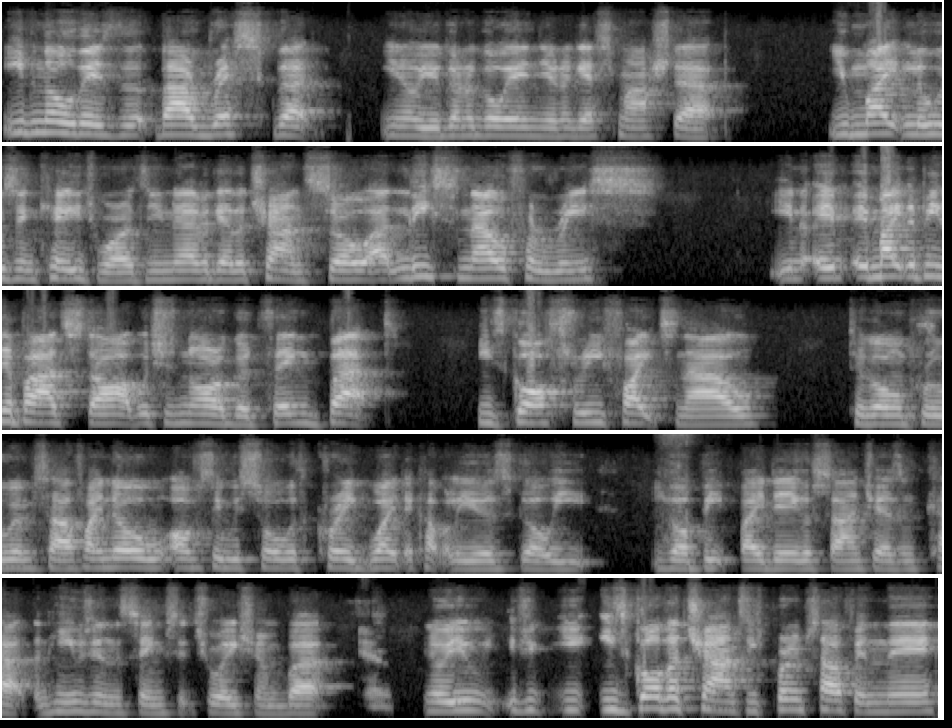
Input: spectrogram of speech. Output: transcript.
even though there's the, that risk that you know you're going to go in, you're going to get smashed up, you might lose in cage wars and you never get a chance. So at least now for Rhys, you know it, it might have been a bad start, which is not a good thing, but he's got three fights now to go and prove himself. I know obviously we saw with Craig White a couple of years ago he he got beat by Diego Sanchez and cut, and he was in the same situation. But Yeah. you know, you if you, you, he's got a chance, he's put himself in there.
